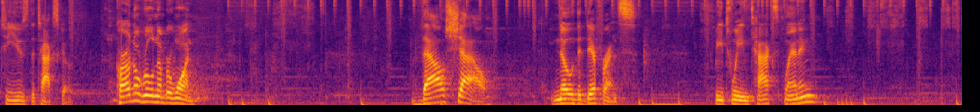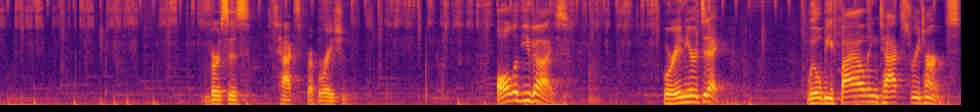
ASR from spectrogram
to use the tax code. Cardinal rule number one Thou shall know the difference between tax planning versus tax preparation. All of you guys who are in here today will be filing tax returns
